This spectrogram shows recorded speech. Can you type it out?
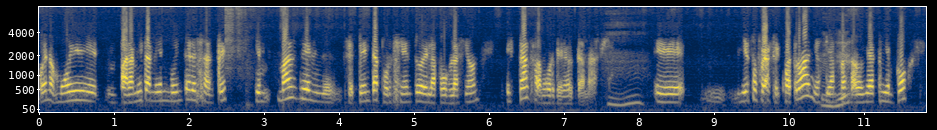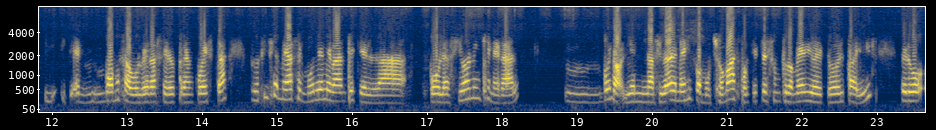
bueno, muy, para mí también muy interesante, que más del 70% de la población está a favor de la eutanasia. eh, y eso fue hace cuatro años, ya han pasado ya tiempo, y, eh, vamos a volver a hacer otra encuesta, pero sí se me hace muy relevante que la población en general, mm, bueno, y en la Ciudad de México mucho más, porque este es un promedio de todo el país, pero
